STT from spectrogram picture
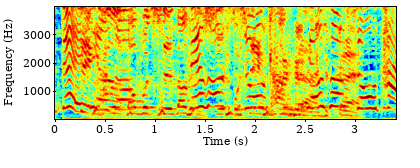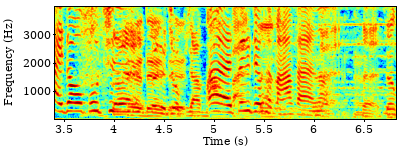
对，健康的都不吃，都只吃不健康的，比如说蔬菜都不吃，这个就比较麻烦，哎，这个就很麻烦了。对，这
